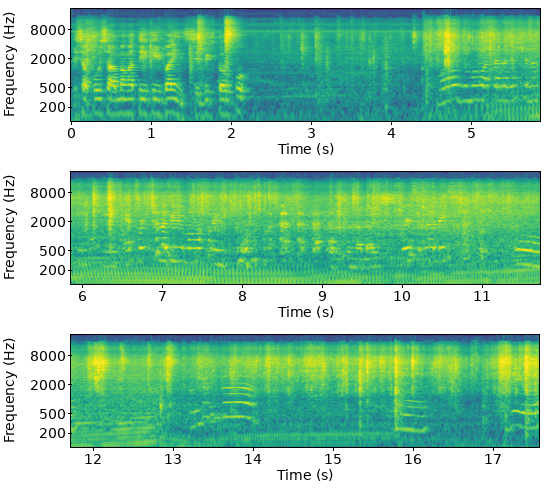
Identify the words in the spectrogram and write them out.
Isa po sa mga TK Vines, si Victor po. Gumawa talaga siya ng cake. Effort talaga yung mga friend ko. Personalized. Personalized. Oh. Ang ganda. Oh. Hindi oh.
